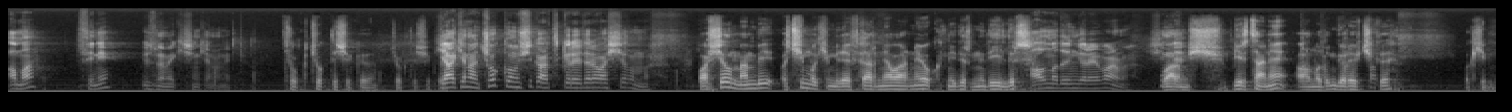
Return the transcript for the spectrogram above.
Ama seni üzmemek için Kenan. hep. Çok çok teşekkür ederim. Çok teşekkür ederim. Ya Kenan çok konuştuk artık görevlere başlayalım mı? Başlayalım ben bir açayım bakayım bir defter ne var ne yok nedir ne değildir. Almadığın görev var mı? Şimdi Varmış. Bir tane almadığım görev çıktı. Bakayım.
